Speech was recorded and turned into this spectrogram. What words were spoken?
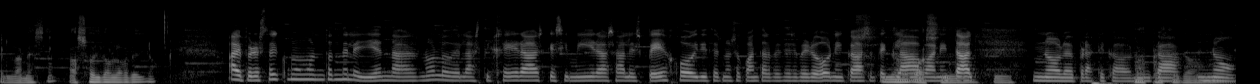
en la mesa? ¿Has oído hablar de ello? Ay, pero esto hay como un montón de leyendas, ¿no? Lo de las tijeras, que si miras al espejo y dices no sé cuántas veces Verónica, se te Sí, clavan y tal. sí. No lo he practicado No nunca, practicado, no.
